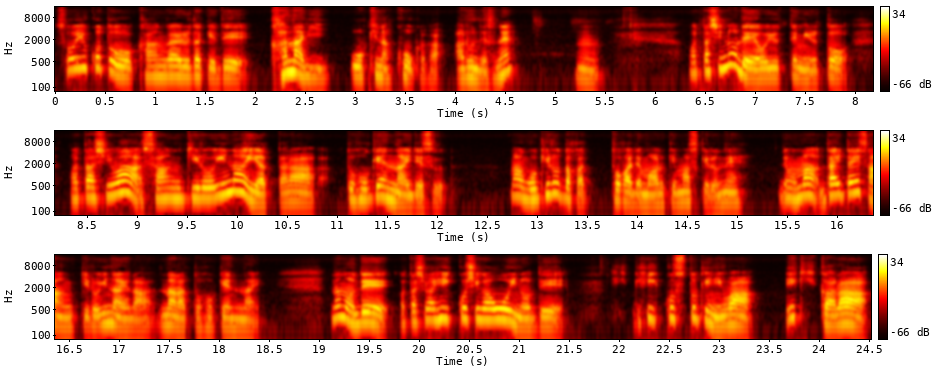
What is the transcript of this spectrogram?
そういうことを考えるだけでかなり大きな効果があるんですね。うん。私の例を言ってみると、私は3キロ以内やったら徒歩圏内です。まあ5キロとかとかでも歩けますけどね。でもまあ大体3キロ以内なら徒歩圏内。なので私は引っ越しが多いので、引っ越すときには駅から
